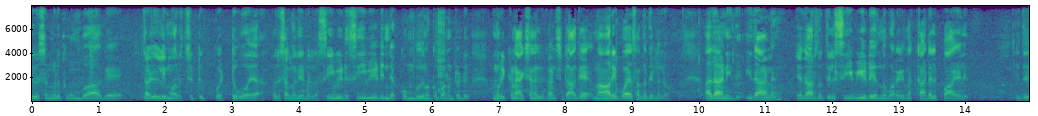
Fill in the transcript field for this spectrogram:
ദിവസങ്ങൾക്ക് മുമ്പ് ആകെ തള്ളി മറിച്ചിട്ട് പെട്ടുപോയ ഒരു സംഗതി ഉണ്ടല്ലോ സീവീഡ് സീവീഡിന്റെ കൊമ്പ് എന്നൊക്കെ പറഞ്ഞിട്ട് മുറിക്കണ ആക്ഷനൊക്കെ കാണിച്ചിട്ട് ആകെ നാറിപ്പോയ സംഗതി ഉണ്ടല്ലോ അതാണിത്. ഇതാണ് യഥാർത്ഥത്തിൽ സീവീഡ് എന്ന് പറയുന്ന കടൽ പായൽ. ഇത്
